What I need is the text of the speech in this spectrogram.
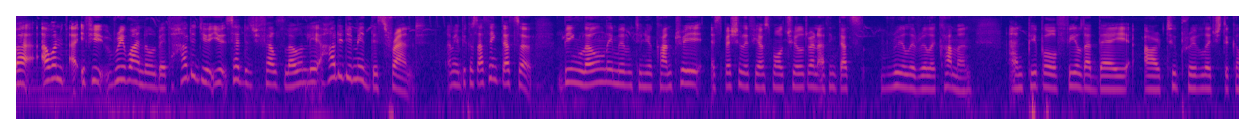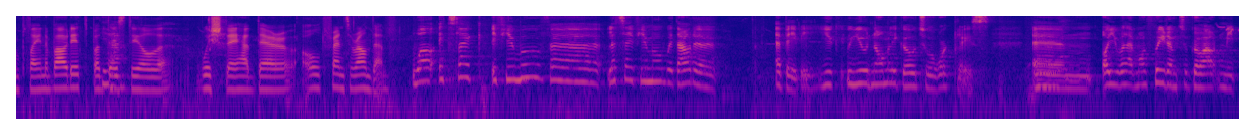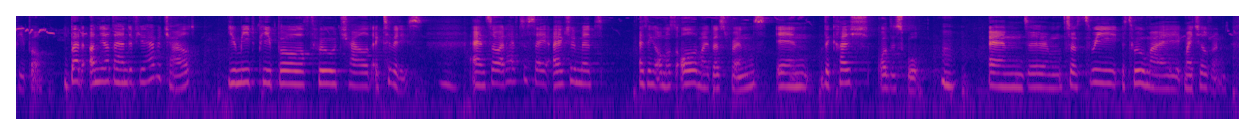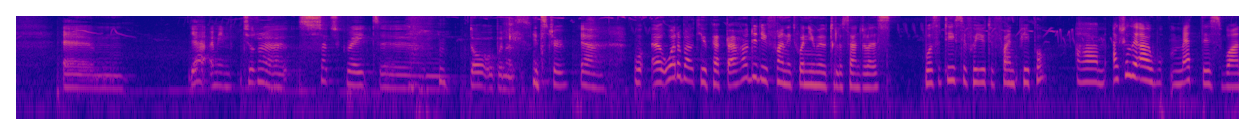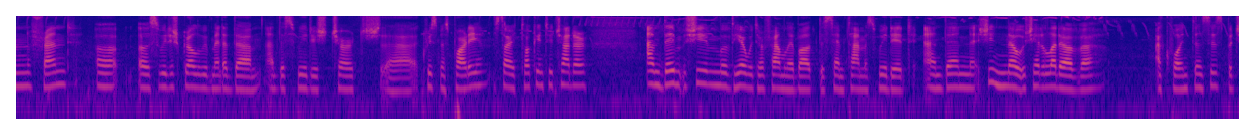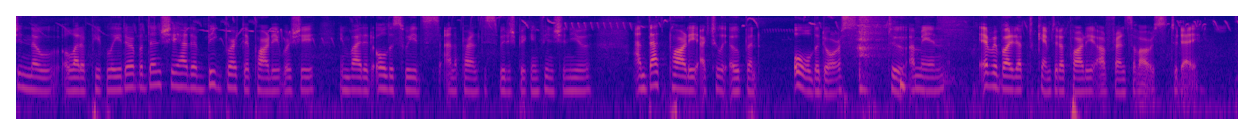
But I want, uh, if you rewind a little bit, how did you? You said that you felt lonely. How did you meet this friend? I mean, because I think that's a being lonely, moving to a new country, especially if you have small children. I think that's really, really common, and people feel that they are too privileged to complain about it, but Yeah. they still uh, wish they had their old friends around them. Well, it's like if you move, uh, let's say if you move without a, a baby, you you would normally go to a workplace, um, or you will have more freedom to go out and meet people. But on the other hand, if you have a child, you meet people through child activities, and so I'd have to say I actually met, I think almost all of my best friends in the creche or the school, and um, so three through my my children. Um, yeah, I mean, children are such great um, door openers. It's true. Yeah. W- uh, what about you, Peppe? How did you find it when you moved to Los Angeles? Was it easy for you to find people? Um, actually, I met this one friend, uh, a Swedish girl. We met at the at the Swedish church uh, Christmas party. Started talking to each other, and she moved here with her family about the same time as we did. And then she know she had a lot of uh, acquaintances, but she know a lot of people either. But then she had a big birthday party where she invited all the Swedes and apparently Swedish-speaking Finns she knew, and that party actually opened all the doors to. I mean, everybody that came to that party are friends of ours today.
